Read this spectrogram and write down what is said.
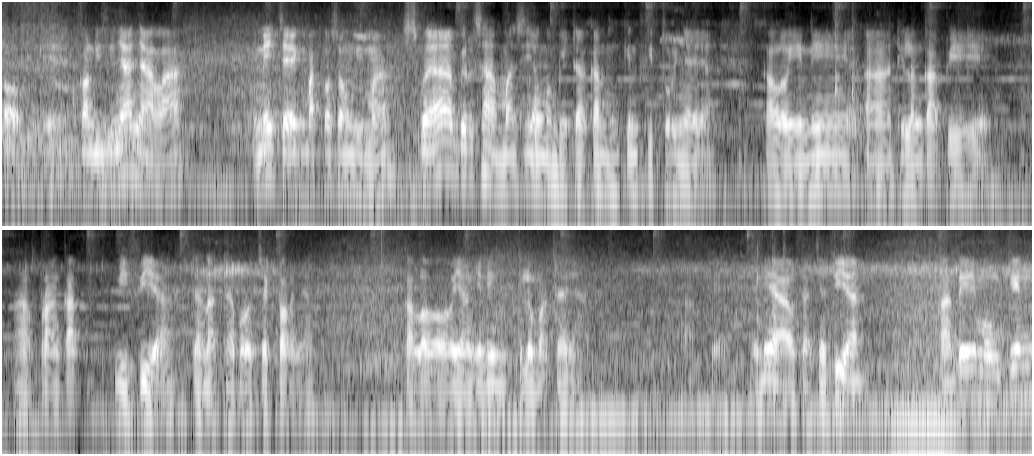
Oke kondisinya nyala. Ini CX405 sebenarnya hampir sama sih yang membedakan mungkin fiturnya ya. Kalau ini uh, dilengkapi uh, perangkat wifi ya dan ada proyektornya kalau yang ini belum ada ya. Oke ini ya udah jadi ya. Nanti mungkin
